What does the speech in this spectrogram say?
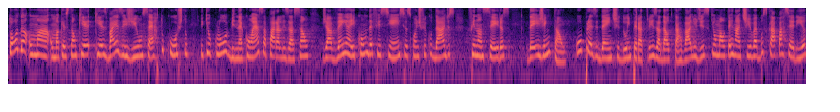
toda uma, uma questão que, que vai exigir um certo custo e que o clube, né, com essa paralisação, já vem aí com deficiências, com dificuldades financeiras desde então. O presidente do Imperatriz, Adalto Carvalho, disse que uma alternativa é buscar parceria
